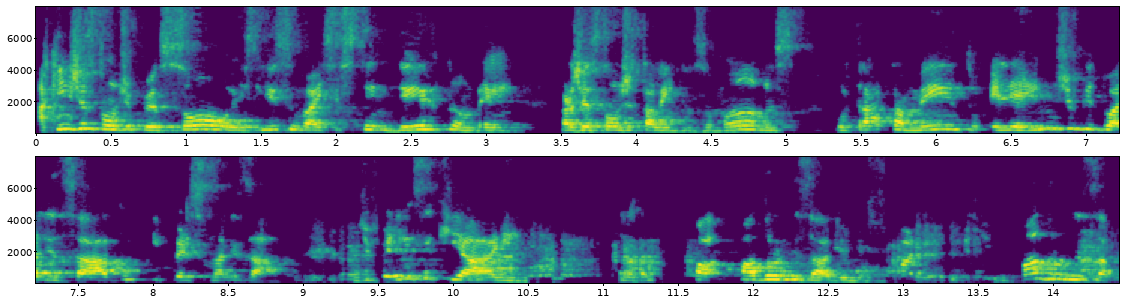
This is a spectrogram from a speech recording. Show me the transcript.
Aqui em gestão de pessoas, isso vai se estender também para gestão de talentos humanos, o tratamento ele é individualizado e personalizado. A diferença que há em padronizado e uniforme, padronizado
